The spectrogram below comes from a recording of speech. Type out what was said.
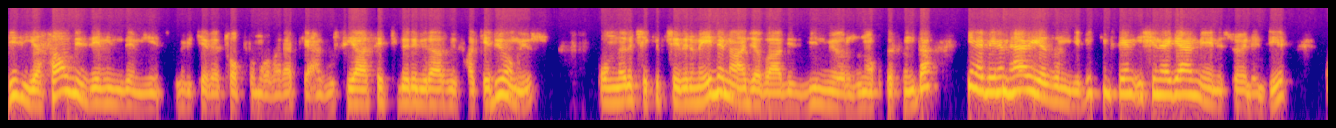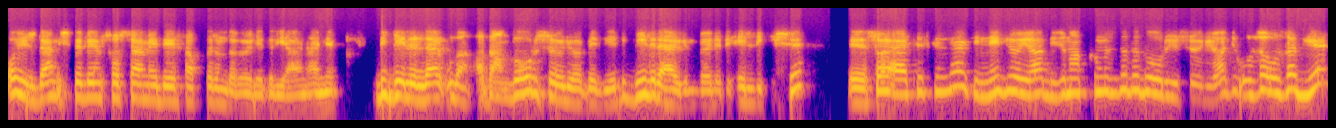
biz yasal bir zeminde miyiz ülke ve toplum olarak? Yani bu siyasetçileri biraz biz hak ediyor muyuz? Onları çekip çevirmeyi de mi acaba biz bilmiyoruz noktasında? Yine benim her yazım gibi kimsenin işine gelmeyeni söylediği. O yüzden işte benim sosyal medya hesaplarım da böyledir yani. Hani bir gelirler ulan adam doğru söylüyor be diye bir gelir her gün böyle bir 50 kişi. Ee, sonra ertesi gün der ki ne diyor ya bizim hakkımızda da doğruyu söylüyor hadi uza uza diye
